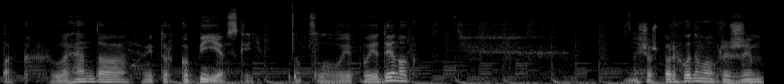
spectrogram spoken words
Так, легенда Віктор Копієвський обслуговує поєдинок. Ну що ж, переходимо в режим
